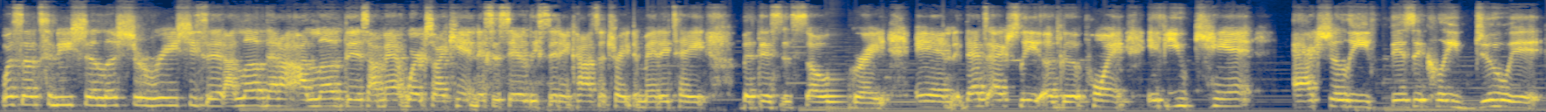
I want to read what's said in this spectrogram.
What's up, Tanisha LaCherie? She said, I love that. I, I, love this. I'm at work, so I can't necessarily sit and concentrate to meditate, but this is so great. And that's actually a good point. If you can't actually physically do it,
